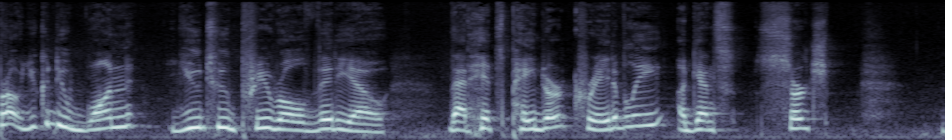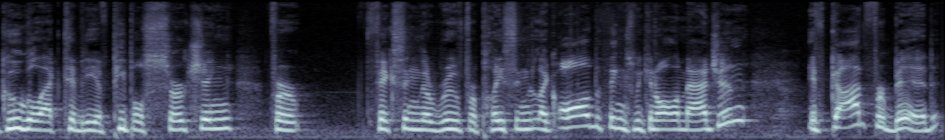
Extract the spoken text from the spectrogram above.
Bro, you could do one YouTube pre-roll video that hits pay dirt creatively against search Google activity of people searching for fixing the roof, replacing like all the things we can all imagine. If God forbid,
